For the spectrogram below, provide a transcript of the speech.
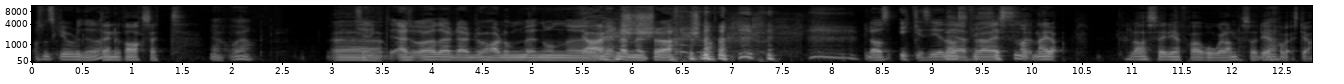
Hvordan skriver du det da? Det er en rar sett. Ja, åja. Eh, Kjekt. Altså, det er der du har noen, noen eh, Ja, venner fra... La oss ikke si at de er fra Vesten, da. Nei da. La oss si de er fra Rogaland, så de er Ja. fra vest, ja.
